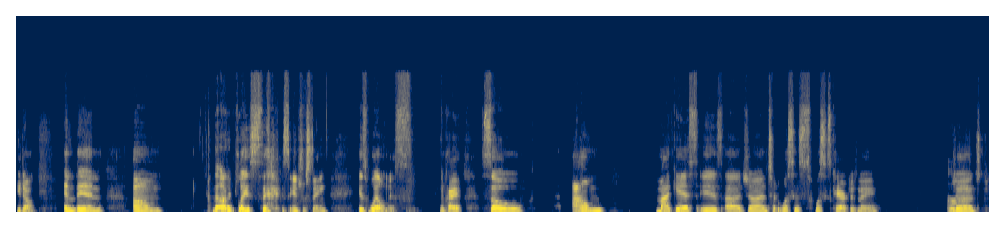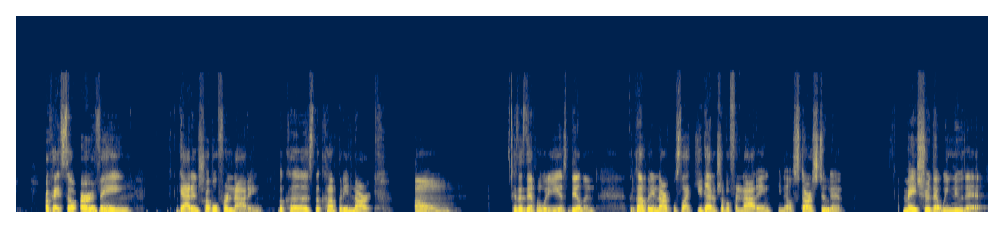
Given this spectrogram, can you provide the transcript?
You don't. And then um the other place that is interesting is wellness. Okay. So I'm my guess is uh John what's his what's his character's name? Irving. John. Okay, so Irving got in trouble for nodding because the company narc um because that's definitely what he is, Dylan. The company narc was like, You got in trouble for nodding, you know, star student, made sure that we knew that.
